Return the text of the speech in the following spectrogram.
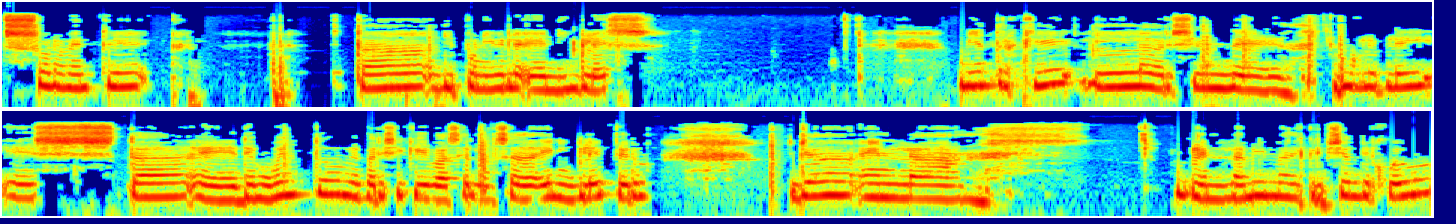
solamente está disponible en inglés mientras que la versión de Google Play está eh, de momento me parece que va a ser lanzada en inglés pero ya en la en la misma descripción del juego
